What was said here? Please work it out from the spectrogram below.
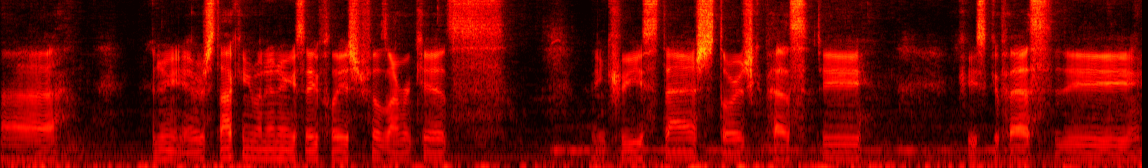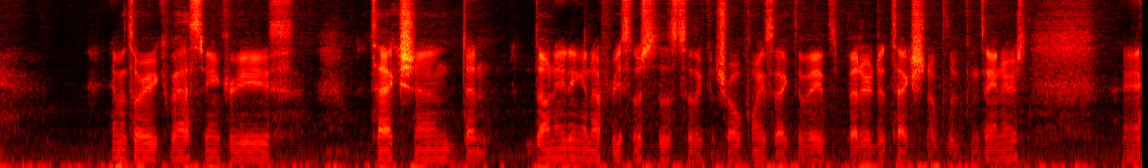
Uh, entering, stocking when entering a safe place refills armor kits. Increase stash storage capacity. Increase capacity. Inventory capacity increase. Detection. Den donating enough resources to the control points activates better detection of loot containers. Eh,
